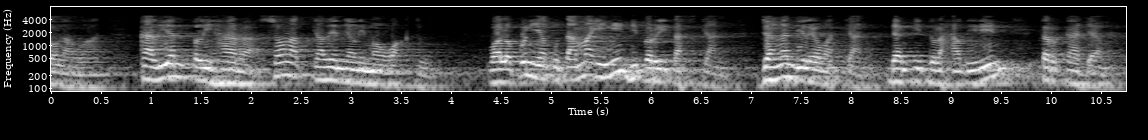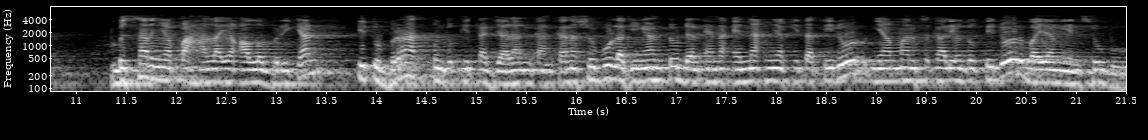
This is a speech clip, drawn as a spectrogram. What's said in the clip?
solawat. kalian pelihara sholat kalian yang lima waktu. Walaupun yang utama ini diprioritaskan, jangan dilewatkan. Dan itulah hadirin terkadang besarnya pahala yang Allah berikan itu berat untuk kita jalankan. Karena subuh lagi ngantuk dan enak-enaknya kita tidur nyaman sekali untuk tidur bayangin subuh.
